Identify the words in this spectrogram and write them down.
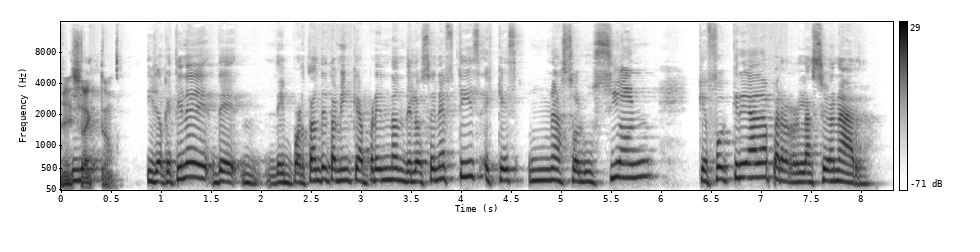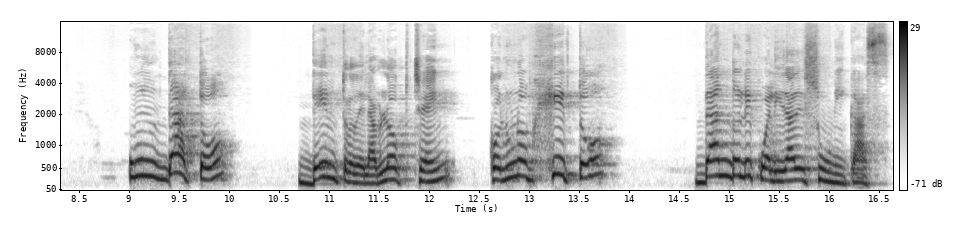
Exacto. Y lo que tiene de, importante también que aprendan de los NFTs es que es una solución que fue creada para relacionar un dato dentro de la blockchain con un objeto dándole cualidades únicas.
